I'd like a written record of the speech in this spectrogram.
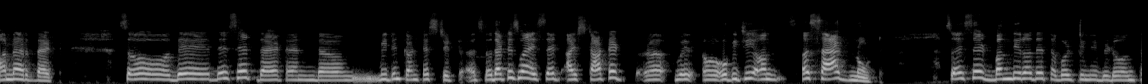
honour that so they they said that and we didn't contest it so that is why said I started OBG on a sad note so I said ಬಂದಿರೋದೇ ತಗೊಳ್ತೀನಿ ಬಿಡು ಅಂತ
